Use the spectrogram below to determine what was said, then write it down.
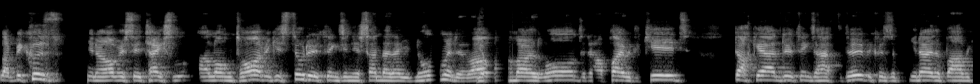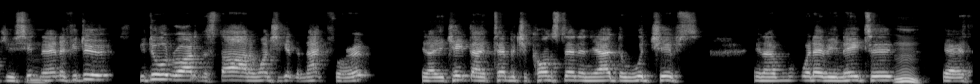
like, because you know, obviously it takes a long time. You can still do things in your Sunday that you normally do. I'll mow the lawns and I'll play with the kids, duck out and do things I have to do because you know the barbecue's sitting Mm. there. And if you do, you do it right at the start, and once you get the knack for it, you know, you keep that temperature constant and you add the wood chips, you know, whenever you need to. Mm. Yeah, it's,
